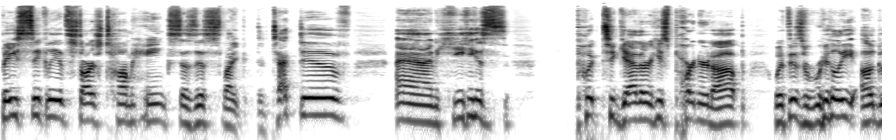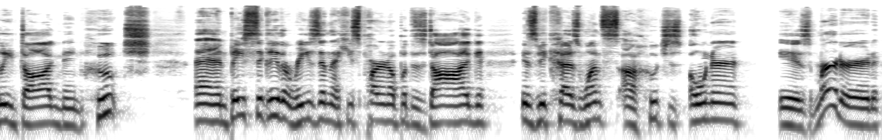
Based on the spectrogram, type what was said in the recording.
Basically, it stars Tom Hanks as this like detective, and he's put together, he's partnered up with this really ugly dog named Hooch. And basically, the reason that he's partnered up with his dog is because once uh, Hooch's owner is murdered,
